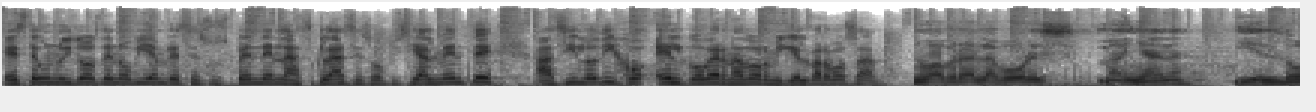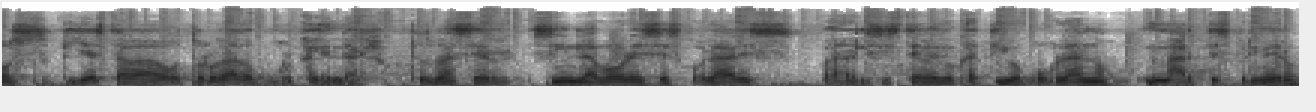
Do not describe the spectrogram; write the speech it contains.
Este 1 y 2 de noviembre se suspenden las clases oficialmente. Así lo dijo el gobernador Miguel Barbosa. No habrá labores mañana y el 2 que ya estaba otorgado por calendario. Entonces va a ser sin labores escolares para el sistema educativo poblano, martes primero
